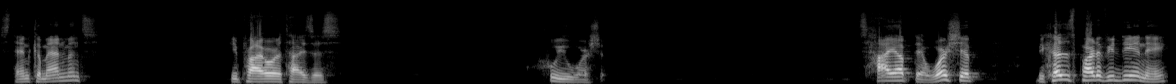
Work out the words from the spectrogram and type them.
his Ten Commandments, he prioritizes who you worship. It's high up there. Worship, because it's part of your DNA,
